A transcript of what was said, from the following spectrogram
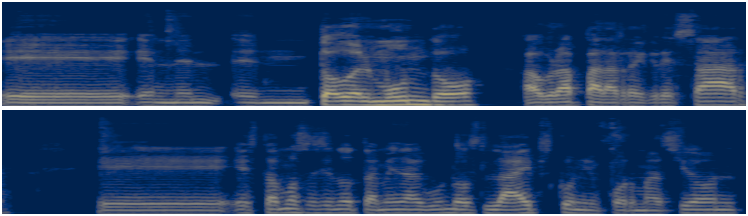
eh, en, el, en todo el mundo ahora para regresar. Eh, estamos haciendo también algunos lives con información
